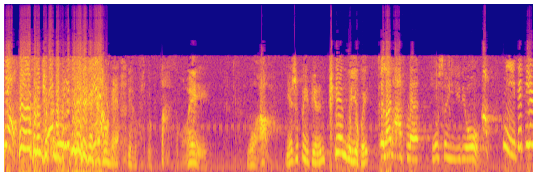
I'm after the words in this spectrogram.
掉。哎，不能骗，不能骗。不能骗。大嫂哎，我啊也是被别人骗过一回，才拿他出来做生意的哦。啊，你被别人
